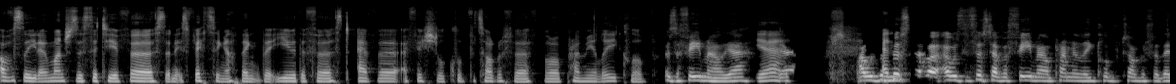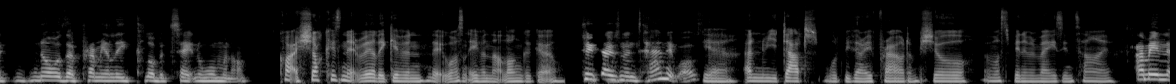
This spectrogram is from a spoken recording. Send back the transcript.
Obviously, you know, Manchester City are first, and it's fitting, I think, that you were the first ever official club photographer for a Premier League club. As a female, yeah. Yeah. I was the And- first ever. I was the first ever female Premier League club photographer. That no other Premier League club had taken a woman on. Quite a shock, isn't it, really, given that it wasn't even that long ago? 2010, it was. Yeah. And your dad would be very proud, I'm sure. It must have been an amazing time. I mean,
